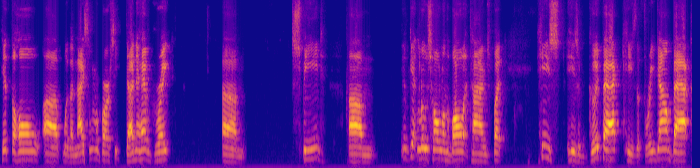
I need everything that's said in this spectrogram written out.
hit the hole uh, with a nice little burst. He doesn't have great um, speed. Um, he'll get loose hold on the ball at times, but he's he's a good back. He's the three down back.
